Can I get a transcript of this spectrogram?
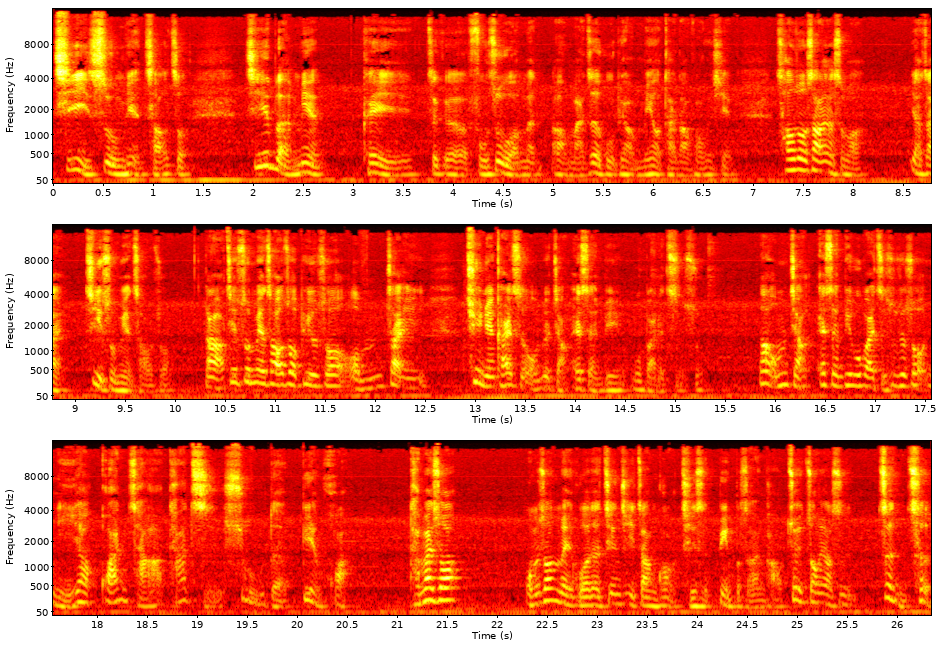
技术面操作，基本面可以这个辅助我们啊，买这个股票没有太大风险。操作上要什么？要在技术面操作啊，技术面操作，譬如说我们在去年开始我们就讲 S M P 五百的指数，那我们讲 S M P 五百指数，就说你要观察它指数的变化。坦白说。我们说美国的经济状况其实并不是很好，最重要是政策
